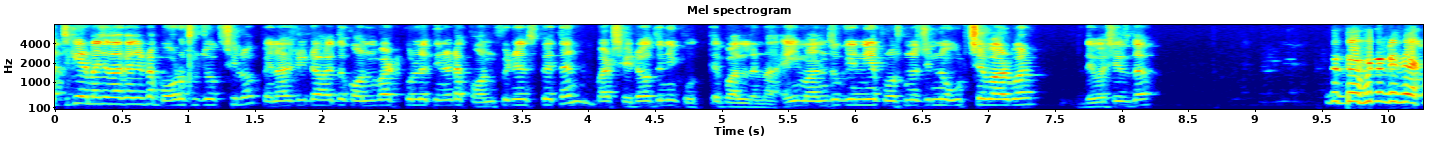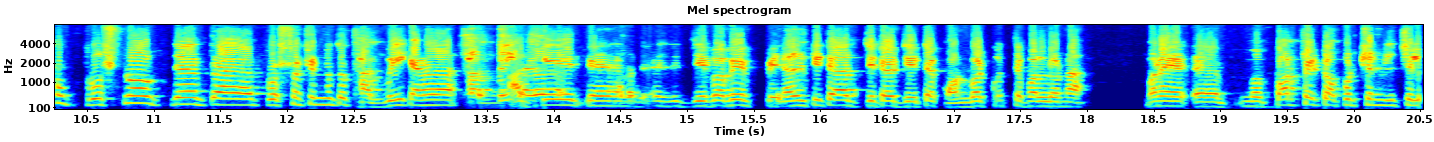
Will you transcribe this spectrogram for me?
আজকের ম্যাচে তার কাছে একটা বড় সুযোগ ছিল। পেনাল্টিটা হয়তো কনভার্ট করলে তিনি একটা কনফিডেন্স পেতেন বাট সেটাও তিনি করতে পারলেন না। এই মানজুকি নিয়ে প্রশ্ন চিহ্ন উঠছে বারবার। দেবাশিস দা? ডেফিনেটলি দেখো প্রশ্ন আহ, প্রশ্ন চিহ্ন তো থাকবেই কেননা আজকে আহ, যেভাবে পেনাল্টিটা যেটা যেটা কনভার্ট করতে পারল না মানে পারফেক্ট অপরচুনিটি ছিল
